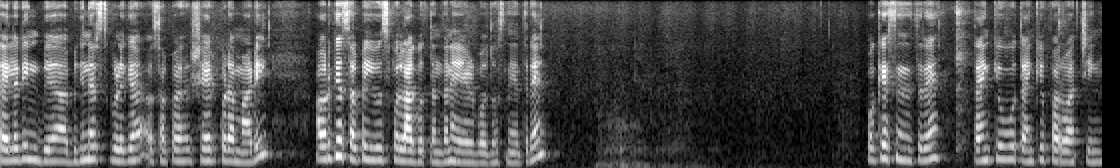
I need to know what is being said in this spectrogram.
ಟೈಲರಿಂಗ್ ಬಿಗಿನರ್ಸ್ಗಳಿಗೆ ಸ್ವಲ್ಪ ಶೇರ್ ಕೂಡ ಮಾಡಿ. ಅವ್ರಿಗೆ ಸ್ವಲ್ಪ ಯೂಸ್ಫುಲ್ ಆಗುತ್ತೆ ಅಂತಲೇ ಹೇಳ್ಬೋದು ಸ್ನೇಹಿತರೆ. ಓಕೆ ಸ್ನೇಹಿತರೆ thank you thank you for watching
